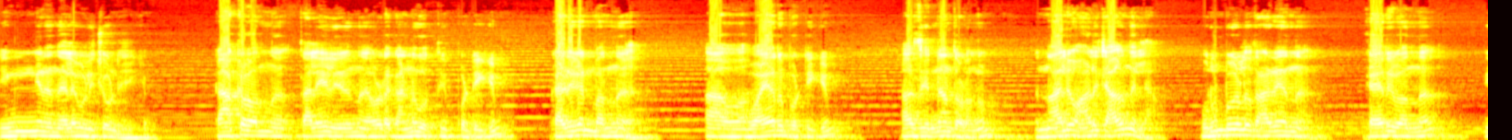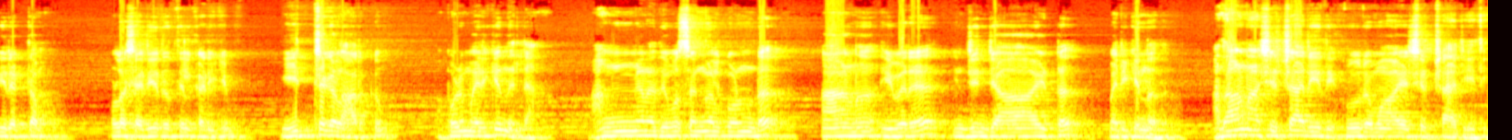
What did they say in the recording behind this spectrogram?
ഇങ്ങനെ നിലവിളിച്ചുകൊണ്ടിരിക്കും. കാക്ക വന്ന് തലയിലിരുന്ന് അവരുടെ കണ്ണ് കുത്തി പൊട്ടിക്കും. കഴുകൻ വന്ന് വയറ് പൊട്ടിക്കും. അത് തിന്നാൻ തുടങ്ങും. എന്നാലും ആൾ ചാകുന്നില്ല. ഉറുമ്പുകൾ താഴേന്ന് കയറി വന്ന് ഈ രക്തം ഉള്ള ശരീരത്തിൽ കടിക്കും. ഈച്ചകൾ ആർക്കും അപ്പോഴും മരിക്കുന്നില്ല. അങ്ങനെ ദിവസങ്ങൾ കൊണ്ട് ആണ് ഇവർ ഇഞ്ചിഞ്ചായിട്ട് മരിക്കുന്നത്. അതാണ് ആ ശിക്ഷാരീതി ക്രൂരമായ ശിക്ഷാരീതി.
